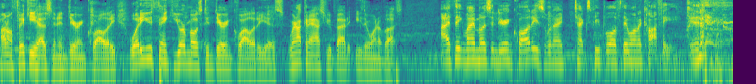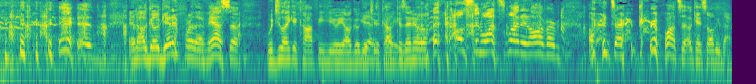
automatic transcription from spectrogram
I don't think he has an endearing quality. What do you think your most endearing quality is? We're not going to ask you about either one of us. I think my most endearing quality is when I text people if they want a coffee, and I'll go get it for them. Yeah. So, would you like a coffee, Huey? I'll go get yes, you a coffee because I know Allison wants one, and all of our our entire crew wants it. Okay, so I'll be back.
